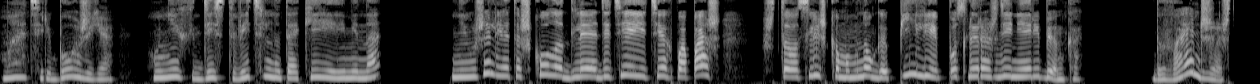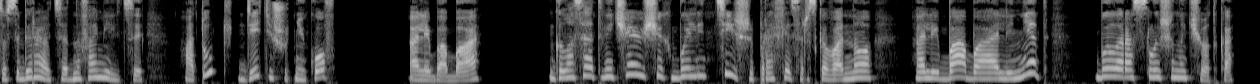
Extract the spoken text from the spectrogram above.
Матерь Божья, у них действительно такие имена? Неужели это школа для детей тех папаш, что слишком много пили после рождения ребенка? Бывает же, что собираются однофамильцы, а тут дети шутников. Али-баба. Голоса отвечающих были тише профессорского, но Али-баба, али нет было расслышано четко,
